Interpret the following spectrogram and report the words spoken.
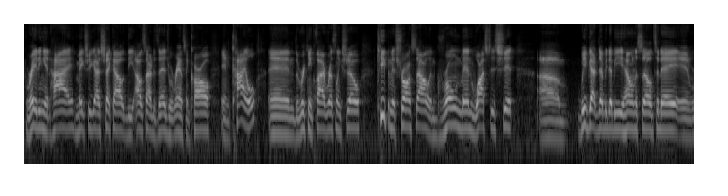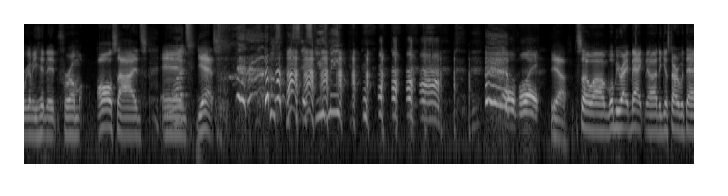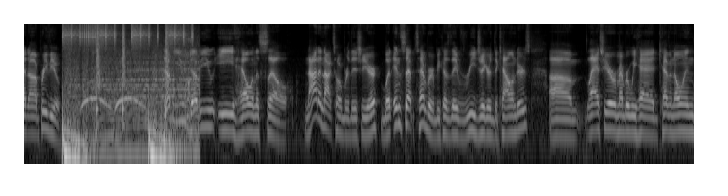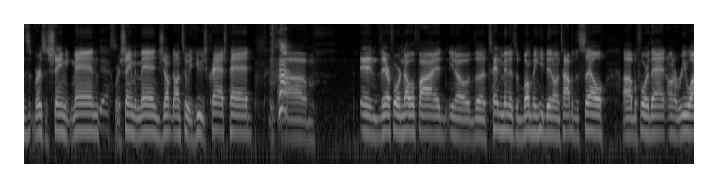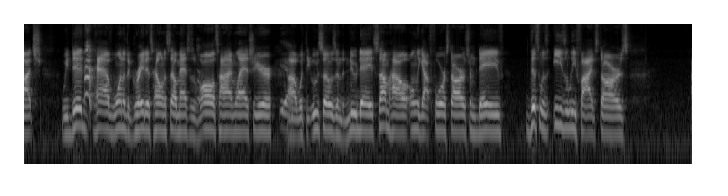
rating it high. Make sure you guys check out the Outsider's Edge with Rance and Carl and Kyle and the Ricky and Clive Wrestling Show. Keeping it strong style and grown men watch this shit. Um, we've got WWE Hell in a Cell today, and we're gonna be hitting it from all sides. And what? yes, excuse me. oh boy. Yeah. So um, we'll be right back uh, to get started with that uh, preview. WWE Hell in a Cell. Not in October this year, but in September because they've rejiggered the calendars. Um, last year, remember we had Kevin Owens versus Shane McMahon, yes. where Shane McMahon jumped onto a huge crash pad, um, and therefore nullified, you know, the ten minutes of bumping he did on top of the cell. Uh, before that, on a rewatch, we did have one of the greatest Hell in a Cell matches of all time last year yeah. uh, with the Usos and the New Day. Somehow, only got four stars from Dave. This was easily five stars.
